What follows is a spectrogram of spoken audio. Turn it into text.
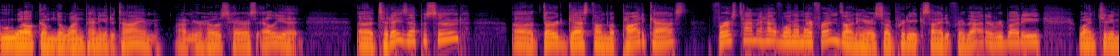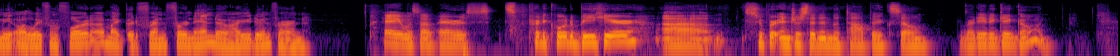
Welcome to One Penny at a Time. I'm your host, Harris Elliott. Uh, today's episode, uh, third guest on the podcast. First time I have one of my friends on here, so I'm pretty excited for that. Everybody, want you to meet all the way from Florida, my good friend Fernando. How you doing, Fern? Hey, what's up, Harris? It's pretty cool to be here. Uh, super interested in the topic, so ready to get going.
